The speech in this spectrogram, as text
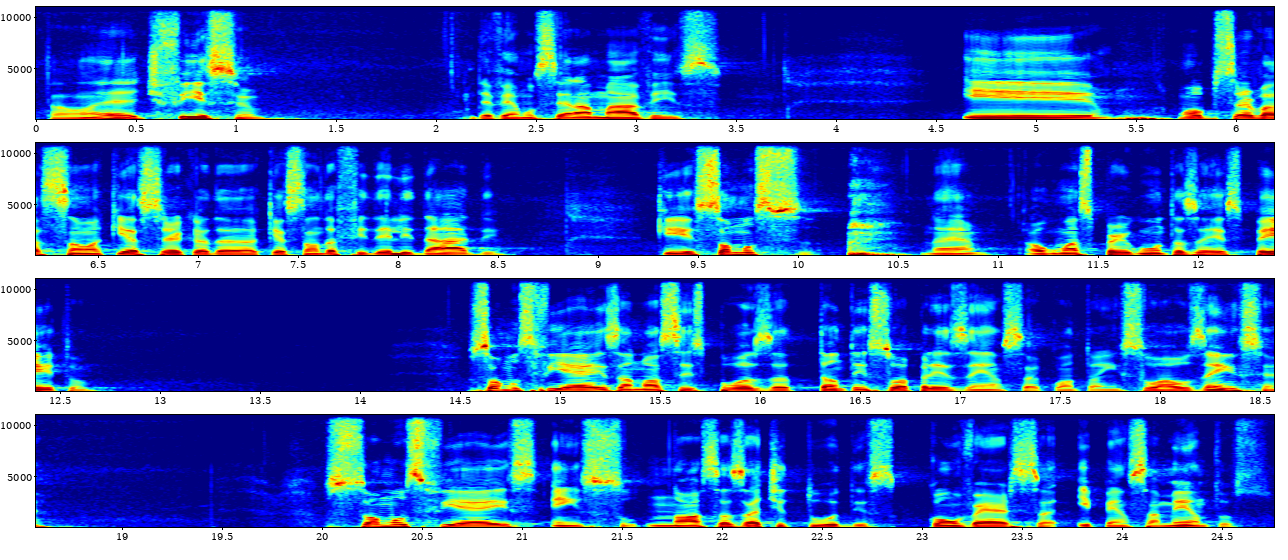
Então é difícil. Devemos ser amáveis. E uma observação aqui acerca da questão da fidelidade, que somos, né, algumas perguntas a respeito. Somos fiéis à nossa esposa tanto em sua presença quanto em sua ausência? Somos fiéis em nossas atitudes, conversa e pensamentos?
